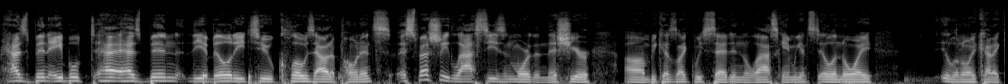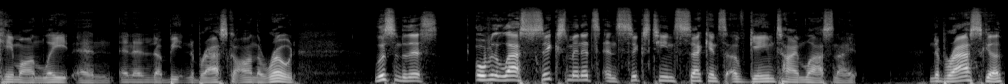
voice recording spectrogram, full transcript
has been able to, ha- has been the ability to close out opponents, especially last season more than this year, um, because like we said in the last game against Illinois, Illinois kind of came on late and and ended up beating Nebraska on the road. Listen to this. Over the last six minutes and 16 seconds of game time last night, Nebraska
